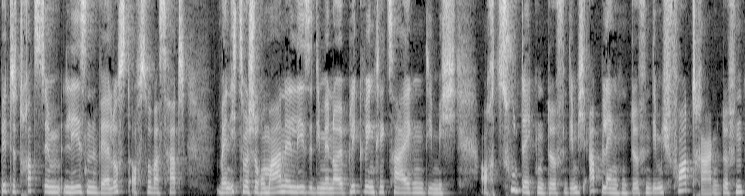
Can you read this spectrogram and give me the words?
bitte trotzdem lesen, wer Lust auf sowas hat. Wenn ich zum Beispiel Romane lese, die mir neue Blickwinkel zeigen, die mich auch zudecken dürfen, die mich ablenken dürfen, die mich vortragen dürfen,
